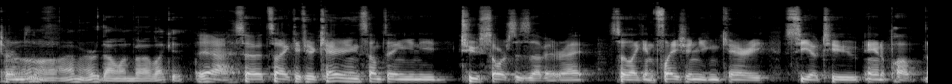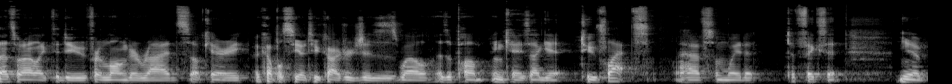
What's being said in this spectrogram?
terms oh, of. I haven't heard that one, but I like it. Yeah. So it's like if you're carrying something, you need two sources of it, right? So like inflation, you can carry CO2 and a pump. That's what I like to do for longer rides. I'll carry a couple CO2 cartridges as well as a pump in case I get two flats. I have some way to, to fix it you know,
